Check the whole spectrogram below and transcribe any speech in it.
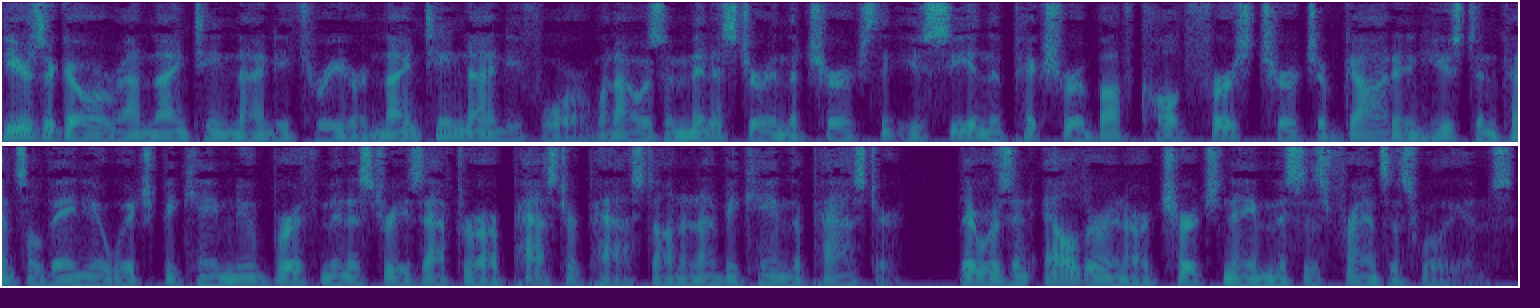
Years ago, around 1993 or 1994, when I was a minister in the church that you see in the picture above called First Church of God in Houston, Pennsylvania, which became New Birth Ministries after our pastor passed on and I became the pastor, there was an elder in our church named Mrs. Frances Williams.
